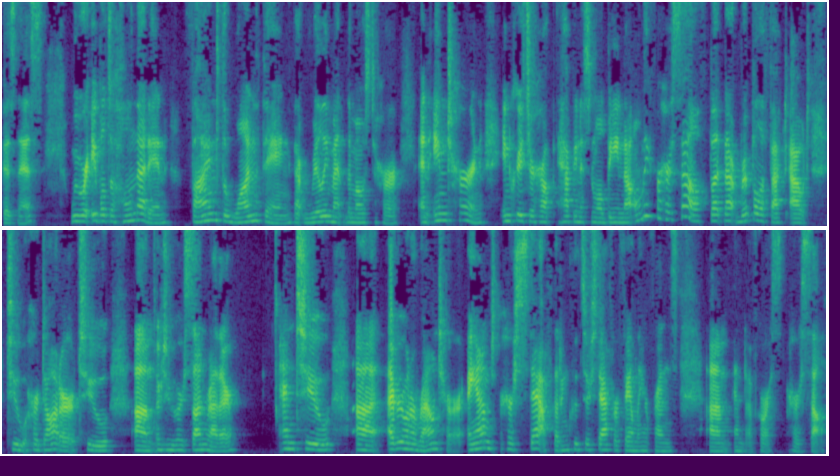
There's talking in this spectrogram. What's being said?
business, we were able to hone that in, find the one thing that really meant the most to her, and in turn, increase her happiness and well being, not only for herself, but that ripple effect out to her daughter, to, um, or to her son, rather and to uh, everyone around her and her staff that includes her staff her family her friends um, and of course herself.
